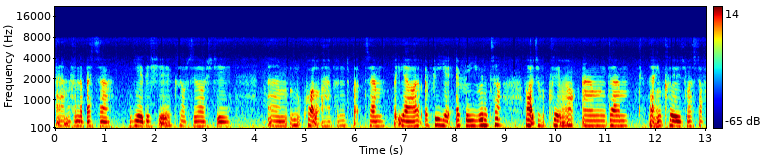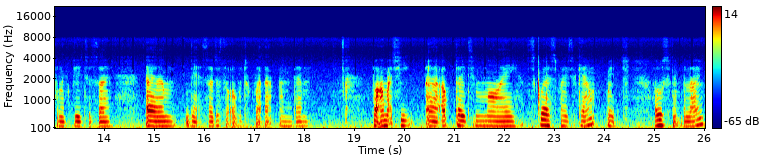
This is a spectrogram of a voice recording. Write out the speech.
um, having a better year this year because obviously last year um, quite a lot happened but um, but yeah every year every winter I like to have a clear out and um, that includes my stuff on the computer so um, yeah so I just thought I would talk about that and um, but I'm actually uh, updating my Squarespace account which I'll also link below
